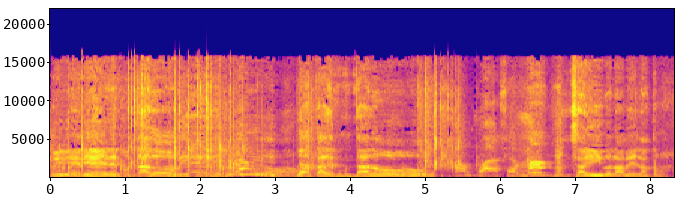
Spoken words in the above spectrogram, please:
Muy bien, bien, desmontado, bien. Ya está desmontado. Se ha ido la vela, toma.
